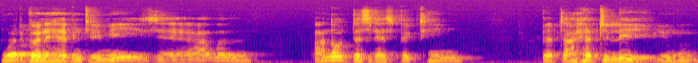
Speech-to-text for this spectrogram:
what's going to happen to me is uh, I will, I not disrespect him, but I have to leave, you know.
